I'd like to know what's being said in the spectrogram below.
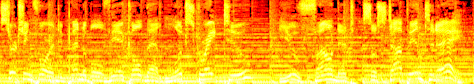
Searching for a dependable vehicle that looks great too? You've found it, so stop in today.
